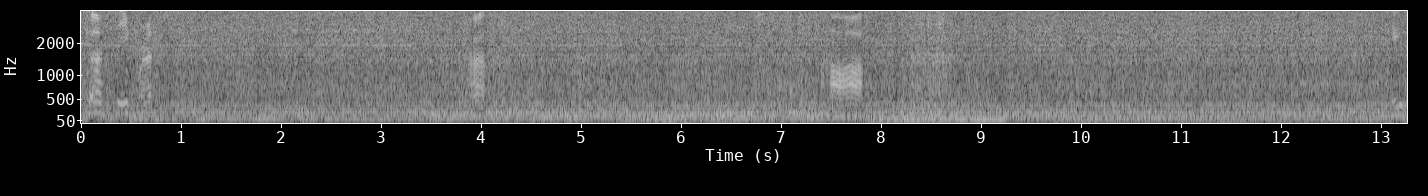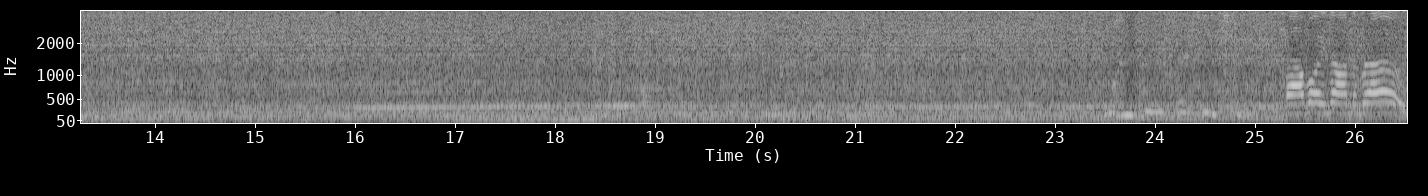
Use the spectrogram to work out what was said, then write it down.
He's got secrets. Ah. Ah. He- One hundred thirteenth Street, Cowboys on the road.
